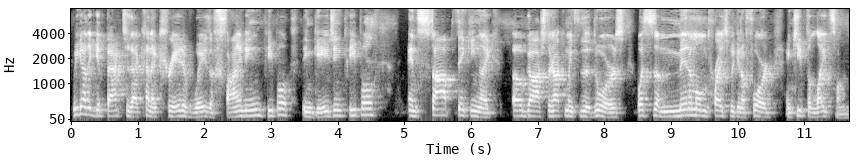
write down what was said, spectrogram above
we got to get back to that kind of creative ways of finding people, engaging people, and stop thinking like, oh gosh, they're not coming through the doors. What's the minimum price we can afford and keep the lights on?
